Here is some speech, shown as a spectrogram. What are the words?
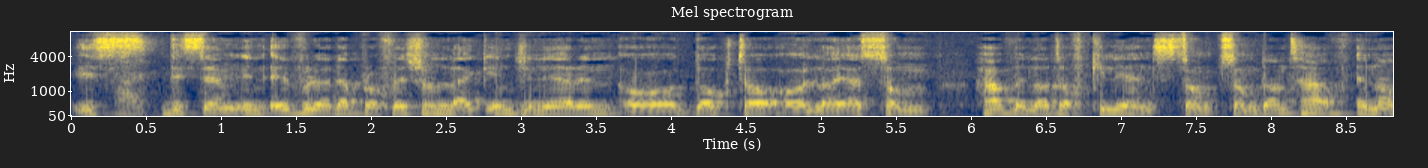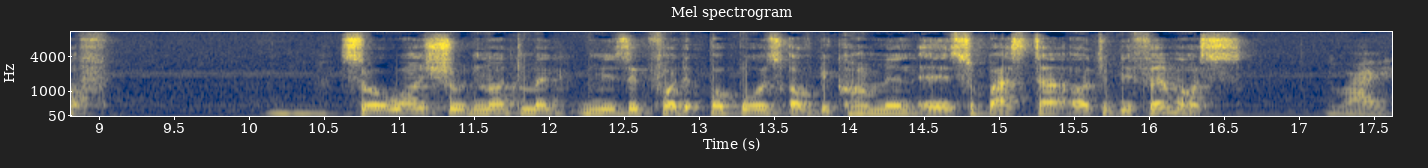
It's right. the same in every other profession, like engineering or doctor or lawyer. Some have a lot of clients, some some don't have enough. So one should not make music for the purpose of becoming a superstar or to be famous. Right.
